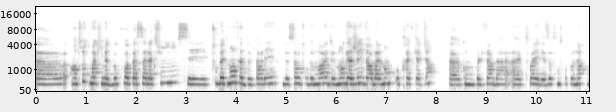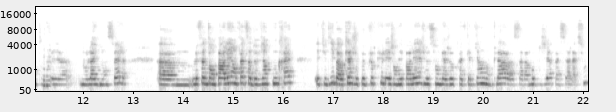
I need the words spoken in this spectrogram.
Euh, un truc, moi, qui m'aide beaucoup à passer à l'action, c'est tout bêtement, en fait, de parler de ça autour de moi et de m'engager verbalement auprès de quelqu'un, euh, comme on peut le faire bah, avec toi et les autres entrepreneurs quand on fait nos lives mensuels. le fait d'en parler, en fait, ça devient concret. Et tu dis, bah, ok, je peux plus reculer, j'en ai parlé, je me suis engagée auprès de quelqu'un, donc là, ça va m'obliger à passer à l'action.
